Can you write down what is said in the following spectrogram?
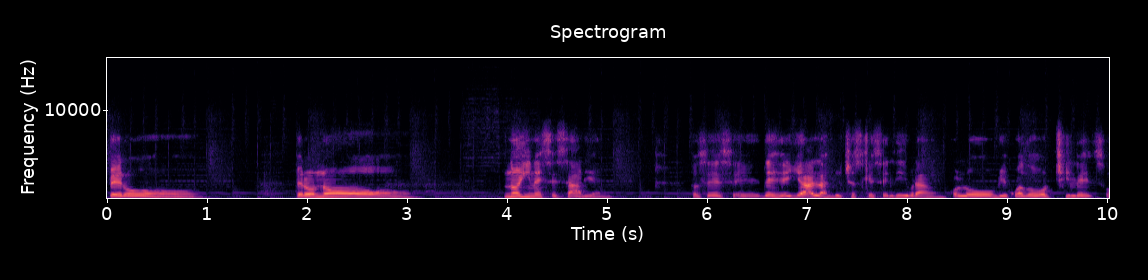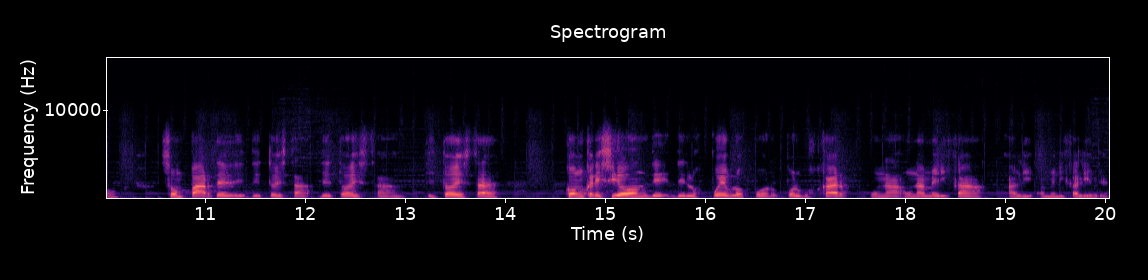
Pero, pero no, no innecesaria. ¿no? Entonces, eh, desde ya las luchas que se libran en Colombia, Ecuador, Chile son, son parte de, de, toda esta, de toda esta, de toda esta concreción de, de los pueblos por, por buscar una, una América, América libre.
